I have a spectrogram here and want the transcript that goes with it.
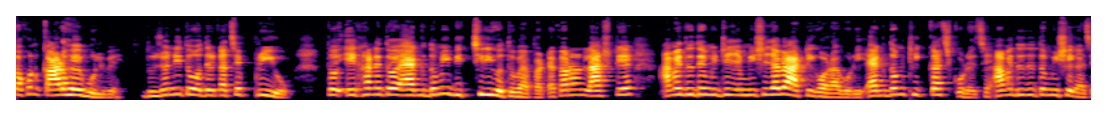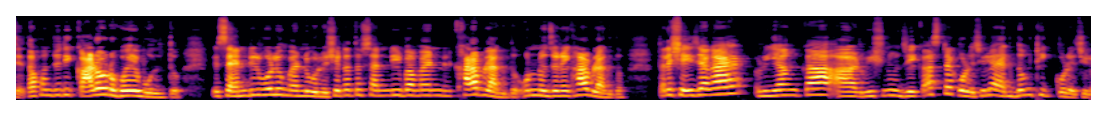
তখন কার হয়ে বলবে? দুজনই তো ওদের কাছে প্রিয়। তো এখানে তো একদমই বিচ্ছিরি হতো ব্যাপারটা। কারণ লাস্টে আমি দুধে মিটে মিশে যাবে আটি গড়াগড়ি। একদম ঠিক কাজ করেছে। আমি দুধে তো মিশে গেছে। তখন যদি কারোর হয়ে বলতো স্যান্ডির বলুক ম্যান্ডি বলুক, সেটা তো স্যান্ডির বা ম্যান্ডির খারাপ লাগতো অন্যজনে খারাপ লাগতো। তাহলে সেই জায়গায় রিয়াঙ্কা আর বিষ্ণু যে কাজটা করেছিল, একদম ঠিক করেছিল।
